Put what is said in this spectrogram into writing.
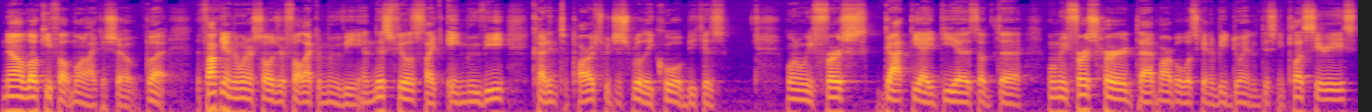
No, Loki felt more like a show, but The Falcon and the Winter Soldier felt like a movie, and this feels like a movie cut into parts, which is really cool because when we first got the ideas of the when we first heard that Marvel was going to be doing the Disney Plus series,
